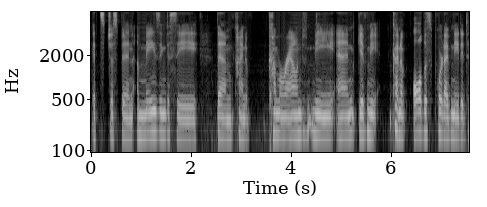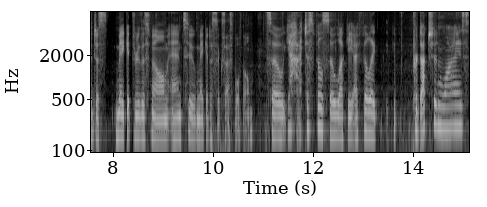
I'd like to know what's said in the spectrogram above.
It's just been amazing to see them kind of come around me and give me kind of all the support I've needed to just make it through this film and to make it a successful film. So, yeah, I just feel so lucky. I feel like production wise,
